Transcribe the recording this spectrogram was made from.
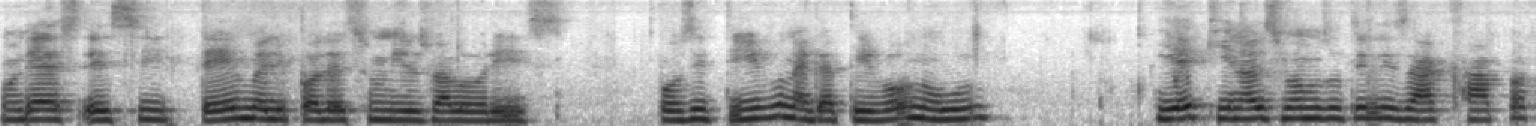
onde esse termo ele pode assumir os valores positivo, negativo ou nulo. E aqui nós vamos utilizar kappa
